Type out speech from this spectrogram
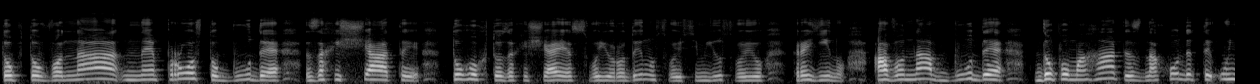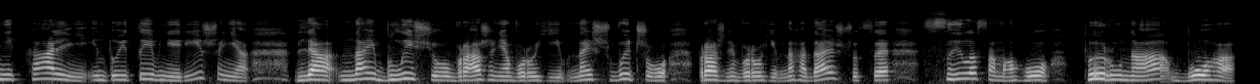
Тобто вона не просто буде захищати того, хто захищає свою родину, свою сім'ю, свою країну, а вона буде допомагати знаходити унікальні інтуїтивні рішення для найближчого враження ворогів, найшвидшого враження ворогів. Нагадаю, що це сила самого. Перуна Бога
